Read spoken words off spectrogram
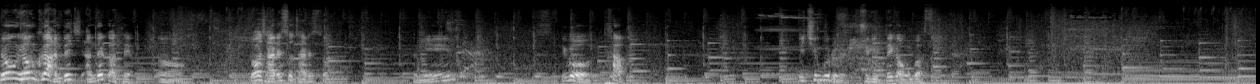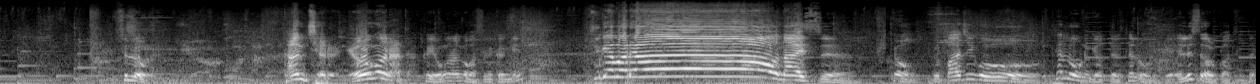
형 형 그거 안 되지 안 될 것 같아요. 어. 좋아 잘했어 잘했어 형님 이거 탑. 이 친구를 죽일 때가 온 것 같습니다. 슬로우. 강철은 영원하다. 그 영원한 거 맞습니까 형님? 죽여버려! 나이스! 형 그 빠지고 텔로 오는 게 어때요? 텔로 오는 게? 앨리스가 올 것 같은데?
